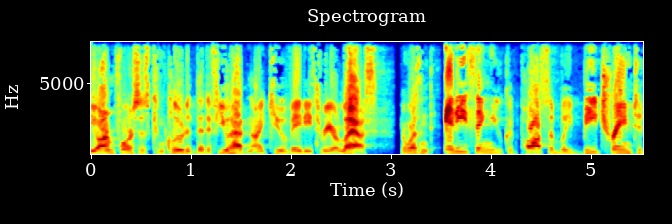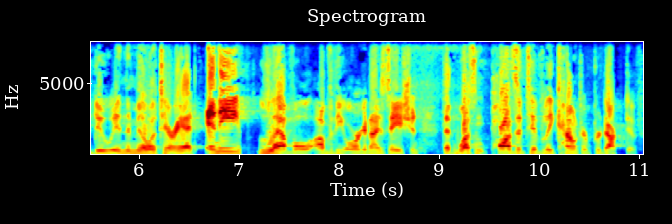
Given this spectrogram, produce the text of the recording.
the armed forces concluded that if you had an IQ of 83 or less, there wasn't anything you could possibly be trained to do in the military at any level of the organization that wasn't positively counterproductive.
